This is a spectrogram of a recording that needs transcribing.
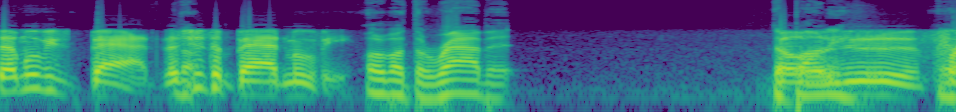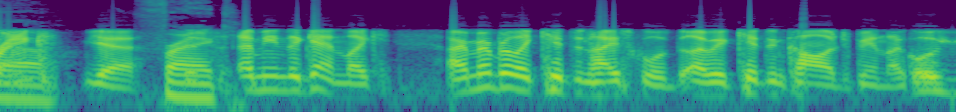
That movie's bad. That's just a bad movie. What about the rabbit? The oh, bunny? ugh, Frank. Yeah, Frank. It's- I mean, again, like I remember like kids in high school, I mean, kids in college being like, "Oh, you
